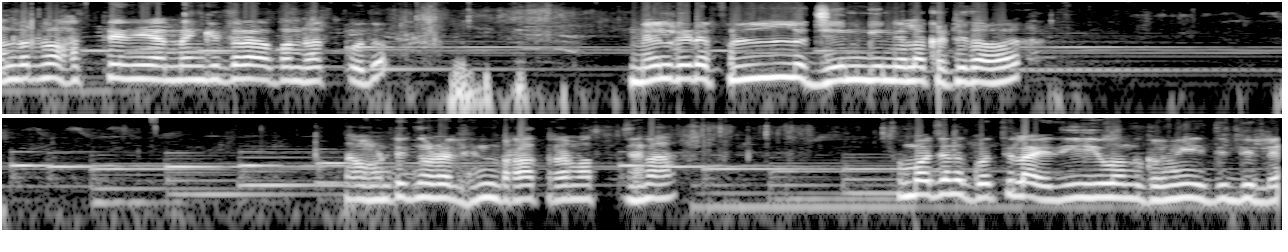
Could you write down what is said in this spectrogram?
ಅಂದ್ರೂ ಹತ್ತೀನಿ ಅನ್ನಂಗಿದ್ರೆ ಬಂದು ಹತ್ಬೋದು. ಮೇಲ್ಗಡೆ ಫುಲ್ ಜೀನ್ ಗೀನ್ ಎಲ್ಲ ಕಟ್ಟಿದಾವ. ನಾವು ಹೊಂಟಿದ್ ನೋಡಿ ಅಲ್ಲಿ ಹಿಂದೆ ಬರತ್ತರ ಮತ್ತು ಜನ. ತುಂಬ ಜನ ಗೊತ್ತಿಲ್ಲ, ಇದು ಈ ಒಂದು ಗಮಿ ಇದ್ದಿದ್ದಿಲ್ಲ.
